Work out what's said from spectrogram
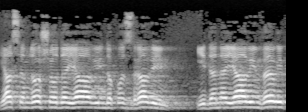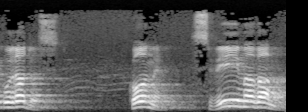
Ja sam došao da javim, da pozdravim i da najavim veliku radost. Kome? Svima vama.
